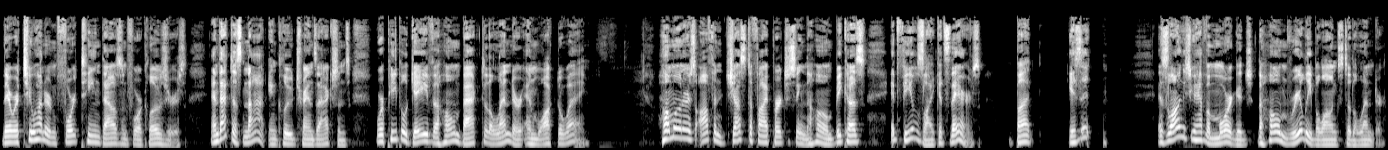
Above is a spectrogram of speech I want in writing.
there were 214,000 foreclosures, and that does not include transactions where people gave the home back to the lender and walked away. Homeowners often justify purchasing the home because it feels like it's theirs. But is it? As long as you have a mortgage, the home really belongs to the lender.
